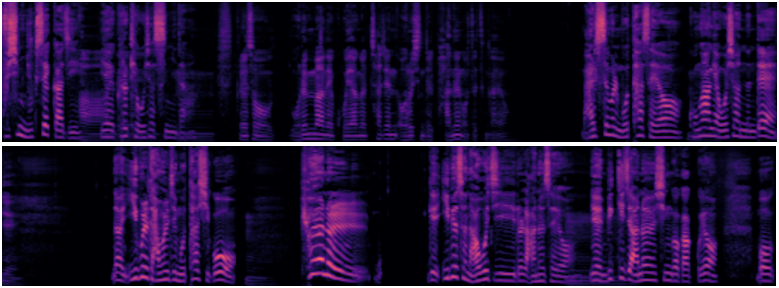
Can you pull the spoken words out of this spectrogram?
96세까지 아, 예, 네. 그렇게 오셨습니다. 음, 그래서 오랜만에 고향을 찾은 어르신들 반응 어떻든가요? 말씀을 못 하세요. 음. 공항에 오셨는데 예. 그냥 입을 다물지 못하시고 음. 표현을 이게 입에서 나오지를 않으세요. 음. 예, 믿기지 않으신 것 같고요. 뭐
